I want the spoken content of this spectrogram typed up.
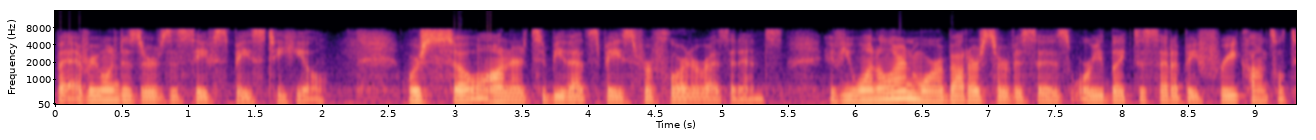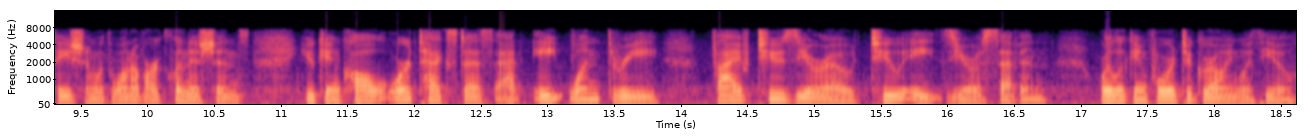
but everyone deserves a safe space to heal. We're so honored to be that space for Florida residents. If you want to learn more about our services or you'd like to set up a free consultation with one of our clinicians, you can call or text us at 813 520 2807. We're looking forward to growing with you.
